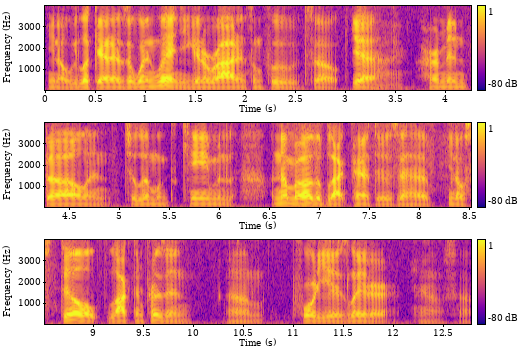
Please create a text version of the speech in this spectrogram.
you know we look at it as a win-win. You get a ride and some food. So yeah, right. Herman Bell and Jalil Muntaqim and a number of other Black Panthers that have you know still locked in prison um, 40 years later. You know, so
